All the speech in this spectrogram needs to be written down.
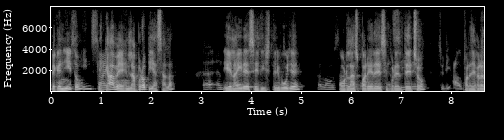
pequeñito que cabe en la propia sala y el aire se distribuye por las paredes y por el techo para llegar a, a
